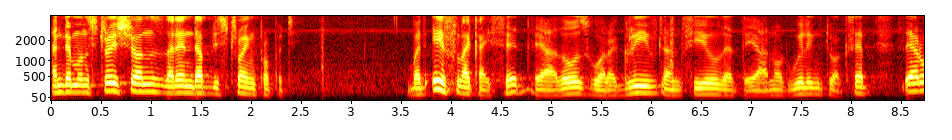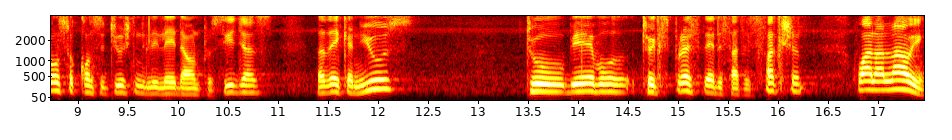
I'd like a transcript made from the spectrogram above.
and demonstrations that end up destroying property. But if, like I said, there are those who are aggrieved and feel that they are not willing to accept, there are also constitutionally laid down procedures that they can use to be able to express their dissatisfaction while allowing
